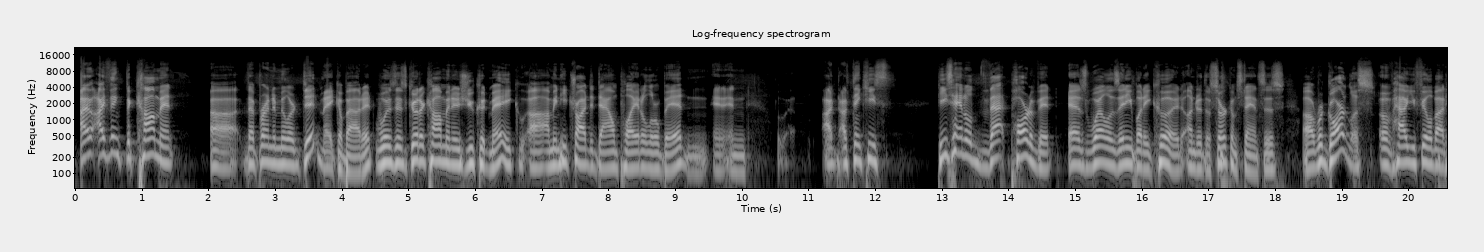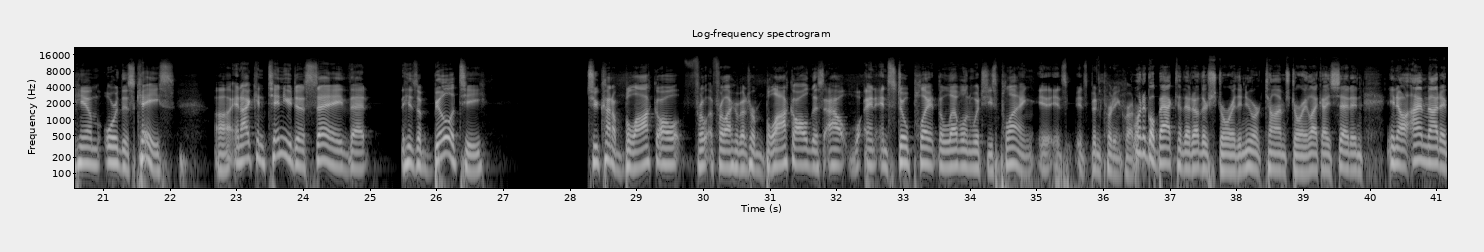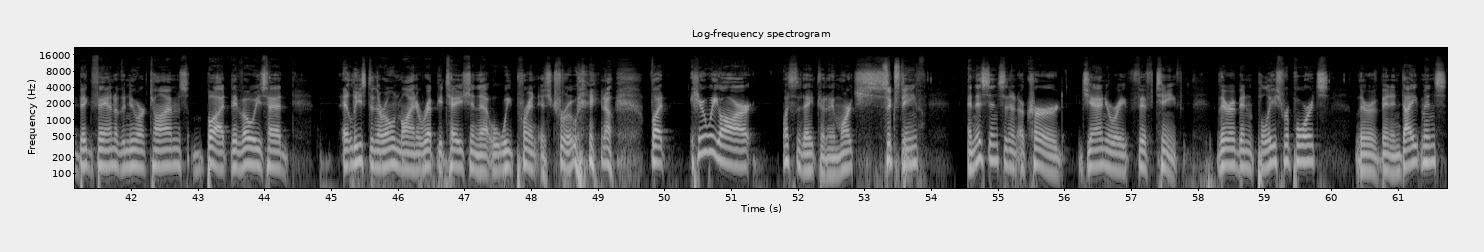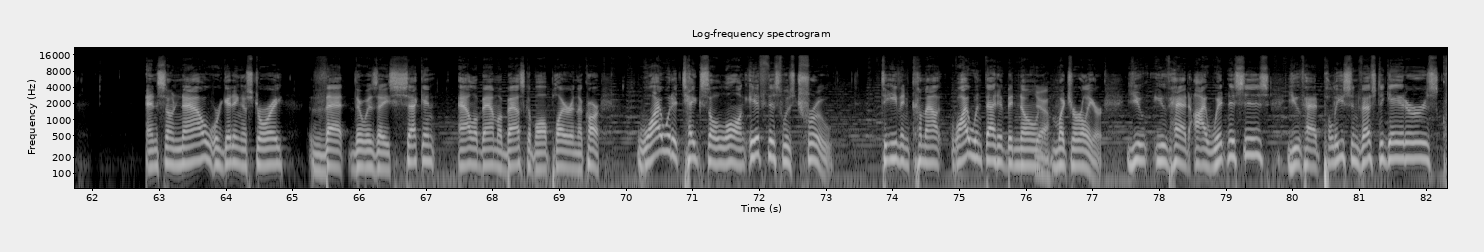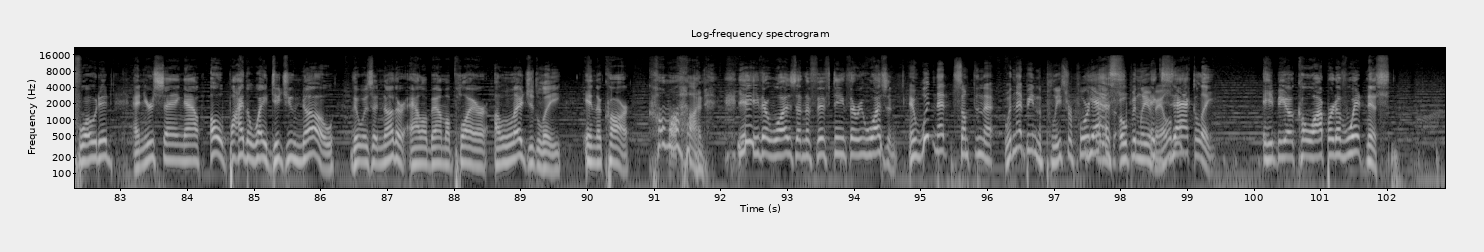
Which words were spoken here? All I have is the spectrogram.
I, I think the comment uh, that Brandon Miller did make about it was as good a comment as you could make. Uh, I mean, he tried to downplay it a little bit, and and, and I, I think he's he's handled that part of it as well as anybody could under the circumstances, uh, regardless of how you feel about him or this case. Uh, and I continue to say that his ability to kind of block all, for, for lack of a better term, block all this out and, and still play at the level in which he's playing, i it's it's been pretty incredible. I want to go back to that other story, the New York Times story. Like I said, and you know, I'm not a big fan of the New York Times, but they've always had, at least in their own mind, a reputation that what we print is true. you know, but here we are. What's the date today? March 16th. and this incident occurred January 15th. There have been police reports, there have been indictments, and so now we're getting a story that there was a second Alabama basketball player in the car. Why would it take so long if this was true to even come out? Why wouldn't that have been known Yeah. much earlier? You you've had eyewitnesses, you've had police investigators quoted, and you're saying now, oh, by the way, did you know there was another Alabama player allegedly in the car? Come on. He either was on the 15th or he wasn't. And wouldn't that something that wouldn't that be in the police report that yes. is openly available? Exactly. He'd be a cooperative witness.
